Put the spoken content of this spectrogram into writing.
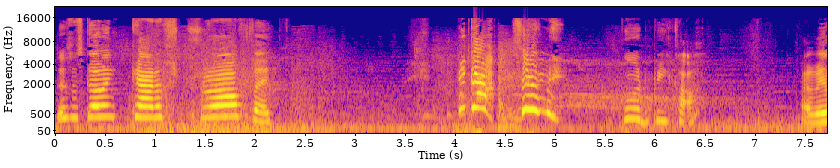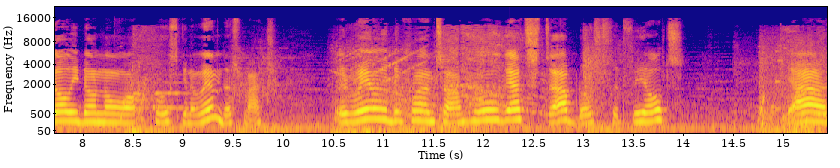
This is going catastrophic. Pika, save me. Good, Pika. I really don't know who's gonna win this match. It really depends on who gets stabbed it feels. Yeah.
